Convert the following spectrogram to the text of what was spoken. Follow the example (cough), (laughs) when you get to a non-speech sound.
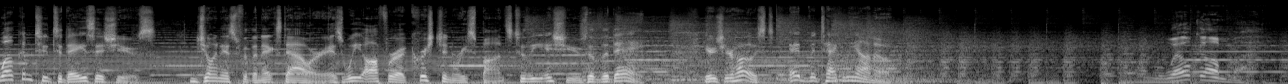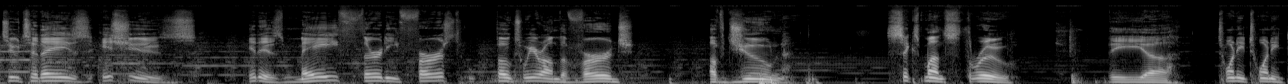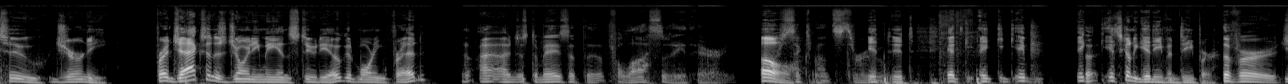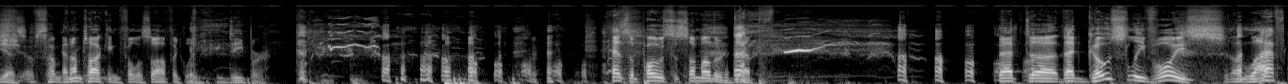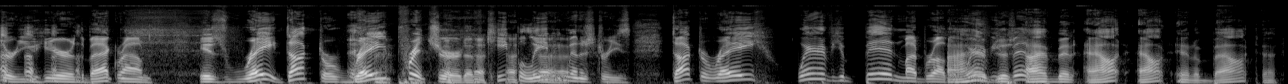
Welcome to today's issues. Join us for the next hour as we offer a Christian response to the issues of the day. Here's your host, Ed Vitagliano. Welcome to today's issues. It is May 31st. Folks, we are on the verge of June. Six months through the uh, 2022 journey. Fred Jackson is joining me in studio. Good morning, Fred. I, I'm just amazed at the velocity there. Oh, six months through It it it it, it, it, it The- it's going to get even deeper. the verge Yes, of something. and I'm talking philosophically deeper, (laughs) as opposed to some other depth. that uh, that ghostly voice, uh, laughter you hear in the background is Ray, Doctor Ray (laughs) Pritchard of Keep Believing (laughs) Ministries. Doctor Ray, where have you been, my brother? I where have have you just been? I've been out, out and about. Uh,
